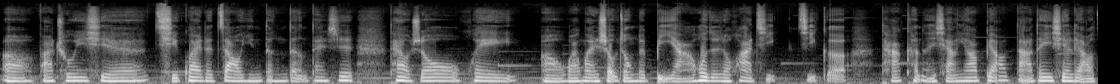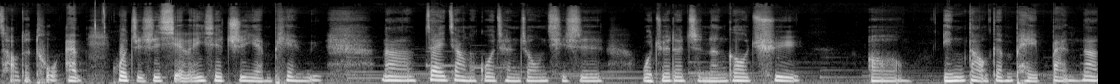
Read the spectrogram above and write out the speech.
呃发出一些奇怪的噪音等等。但是他有时候会呃玩玩手中的笔啊，或者是画几几个他可能想要表达的一些潦草的图案，或者是写了一些只言片语。那在这样的过程中，其实。我觉得只能够去，呃，引导跟陪伴。那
